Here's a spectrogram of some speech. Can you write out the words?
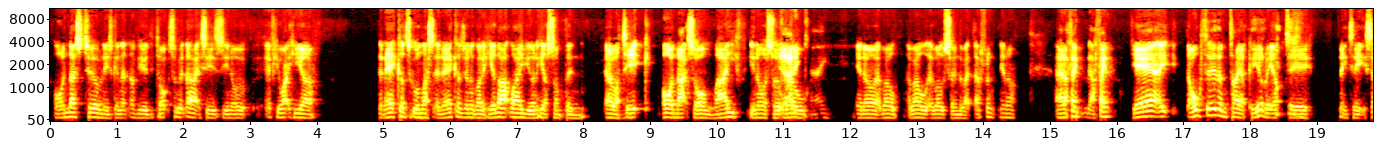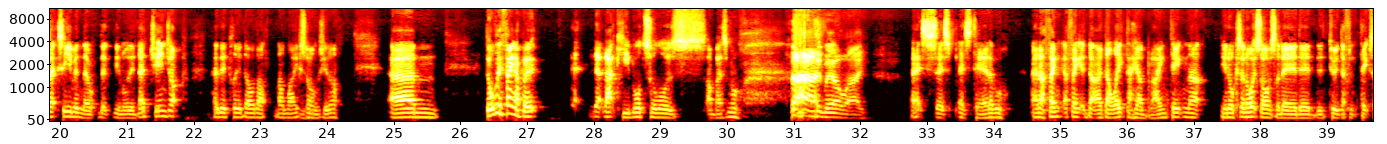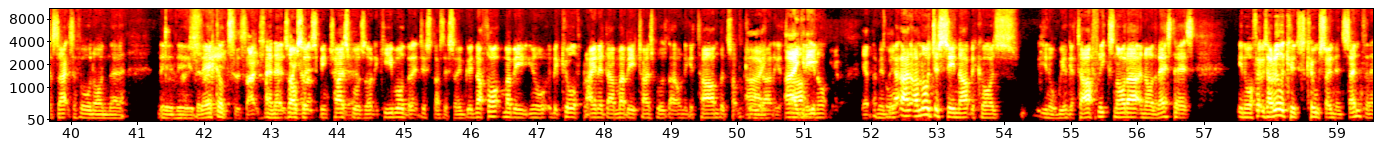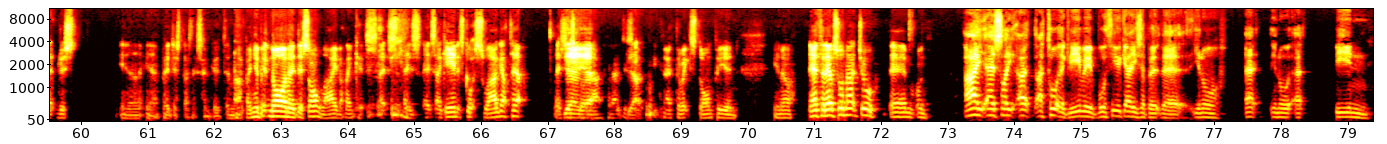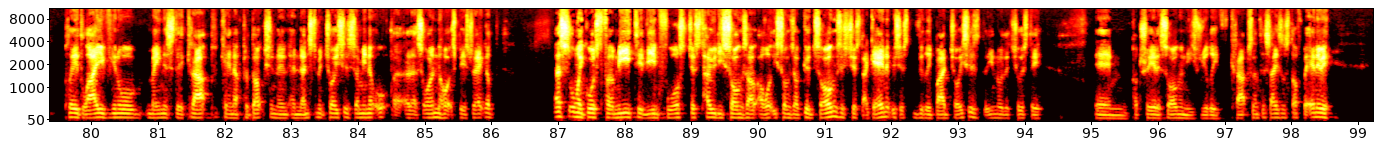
on this tour when he's going to interview. He talks about that. He says, you know, if you want to hear the records, go and listen to the records. You're not going to hear that live. You're going to hear something our take on that song live. You know, so yeah, it will, you know, it will, it will, it will sound a bit different. You know, and I think, I think, yeah, all through the entire career, right up to 1986, even they, you know, they did change up how they played all their, their live mm-hmm. songs. You know, um, the only thing about that, that keyboard solo is abysmal. well, why? It's it's it's terrible, and I think I think I'd, I'd like to hear Brian taking that. You know, because I know it's obviously the, the, the two different types of saxophone on the the, the, the record, and it's also it's been transposed yeah. onto keyboard, but it just doesn't sound good. And I thought maybe you know it'd be cool if Brian had done, maybe transposed that on the guitar and did something cool with that on the guitar. I agree. You know, yep, I mean, totally. I, am not just saying that because you know we're guitar freaks and all that and all the rest of it. It's, you know, if it was a really cool, cool sounding synth and it just, you know, yeah, but it just doesn't sound good in my opinion. But no, the, the song live, I think it's it's, it's, it's again, it's got swagger to it. It's just yeah, yeah, just yeah. Kind of stompy and you know, anything else on that, Joe? Um, on I, it's like I, I totally agree with both of you guys about the, you know, it, you know, it being played live, you know, minus the crap kind of production and, and instrument choices. I mean, it, it's on the Hot Space record this only goes for me to reinforce just how these songs are. A lot of these songs are good songs. It's just again, it was just really bad choices. You know, they chose to um, portray the song and these really crap synthesizer stuff. But anyway,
